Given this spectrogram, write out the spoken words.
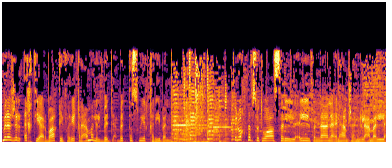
من أجل اختيار باقي فريق العمل للبدء بالتصوير قريبا. في الوقت نفسه تواصل الفنانة إلهام شاهين العمل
